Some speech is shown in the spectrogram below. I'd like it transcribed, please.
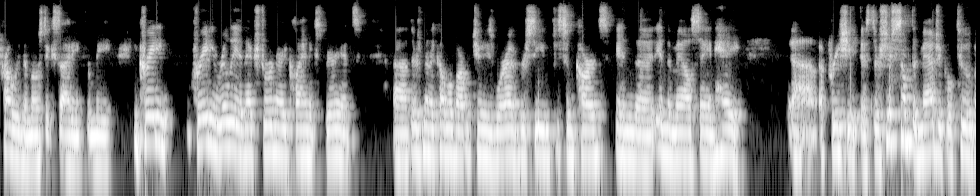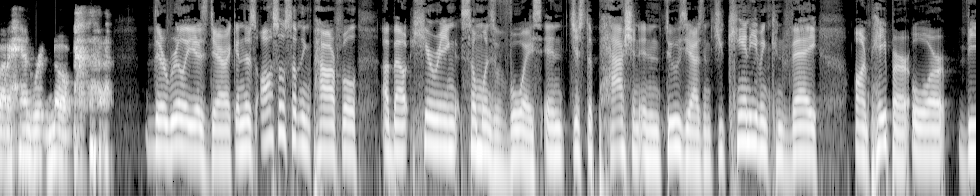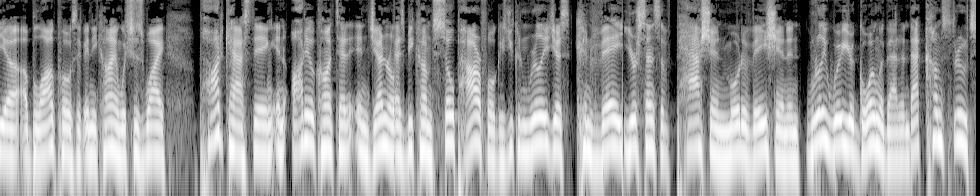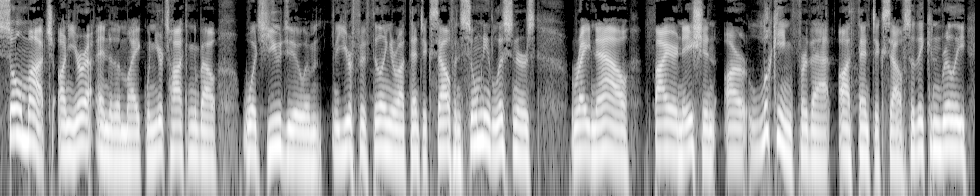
probably the most exciting for me. And creating, creating really an extraordinary client experience uh, there's been a couple of opportunities where I've received some cards in the in the mail saying, "Hey, uh, appreciate this." There's just something magical too about a handwritten note. There really is, Derek. And there's also something powerful about hearing someone's voice and just the passion and enthusiasm that you can't even convey on paper or via a blog post of any kind, which is why podcasting and audio content in general has become so powerful because you can really just convey your sense of passion, motivation, and really where you're going with that. And that comes through so much on your end of the mic when you're talking about what you do and you're fulfilling your authentic self. And so many listeners right now, Fire Nation, are looking for that authentic self so they can really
